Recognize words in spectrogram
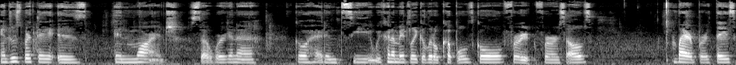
Andrew's birthday is in March. So we're to go ahead and see. We kind of made like a little couples goal for, for ourselves by our birthdays.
